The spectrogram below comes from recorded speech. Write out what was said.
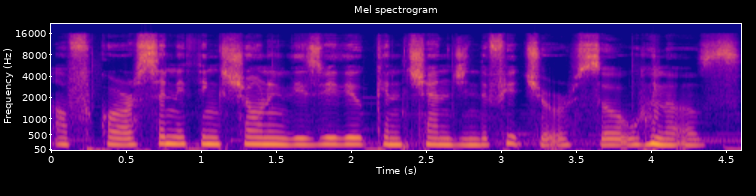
Of course, anything shown in this video can change in the future, so who knows.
